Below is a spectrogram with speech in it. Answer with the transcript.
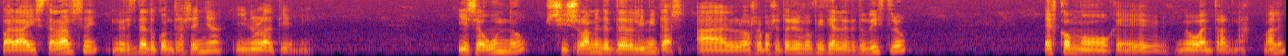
para instalarse necesita tu contraseña y no la tiene. Y segundo, si solamente te limitas a los repositorios oficiales de tu distro, es como que no va a entrar nada, ¿vale?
